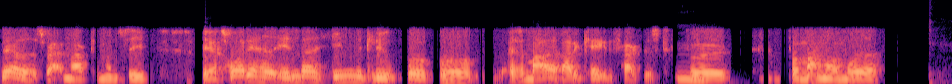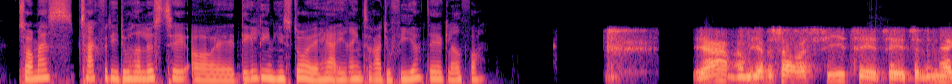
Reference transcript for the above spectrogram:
Det har været svært nok, kan man sige. Jeg tror, det havde ændret hele mit liv på, på altså meget radikalt faktisk, Mm. på, på mange områder. Thomas, tak fordi du havde lyst til at øh, dele din historie her i Ring til Radio 4. Det er jeg glad for. Ja, men jeg vil så også sige til, til, til den her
